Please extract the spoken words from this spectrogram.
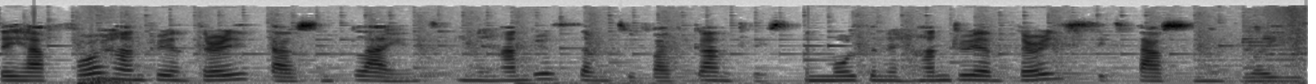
they have 430,000 clients in 175 countries and more than 136,000 employees.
